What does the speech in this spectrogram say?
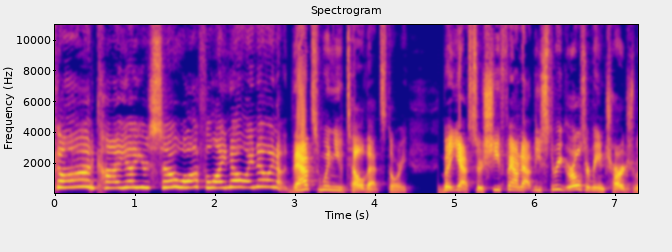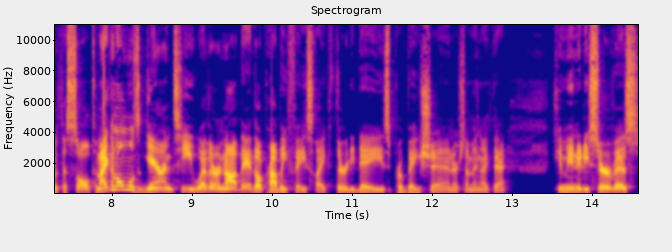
god, Kaya, you're so awful. I know, I know, I know. That's when you tell that story. But yeah, so she found out these three girls are being charged with assault, and I can almost guarantee whether or not they they'll probably face like 30 days probation or something like that, community service.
